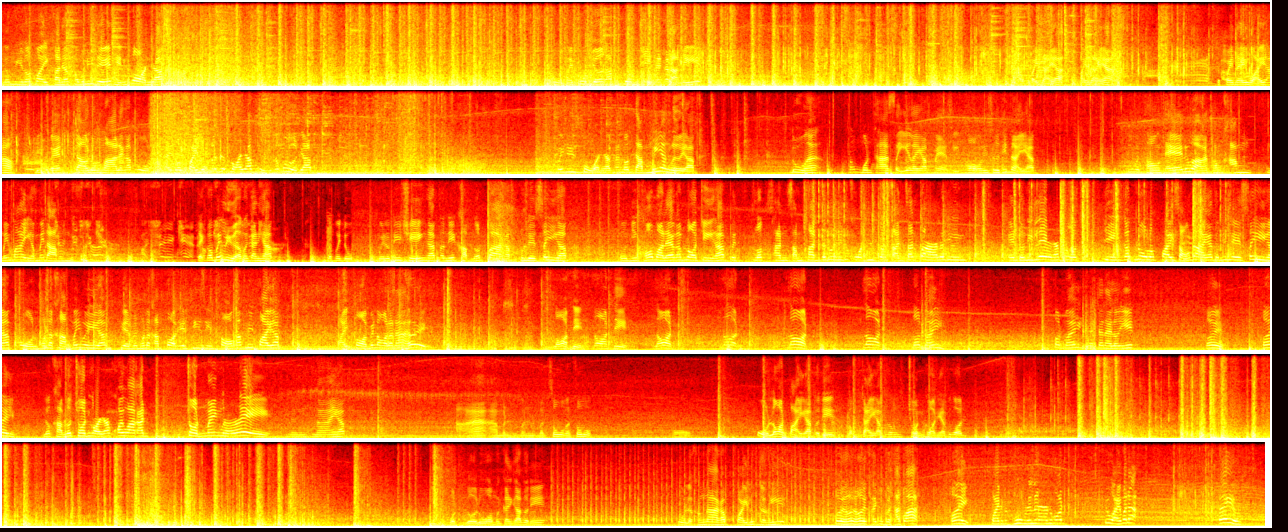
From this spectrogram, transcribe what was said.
แล้วมีรถมาอีกคันครับคาร์บอนีเดทเห็นก่อนครับโอ้ไม่พูดเยอะครับลุมยิงในขนาดนี้เอาไปไหนอะไปไหนอะจะไปไหนไหวอ้าวบิ๊กแบนดาวลงมาเลยครับโอ้ใครโดนไฟลุกแล้วเรียบร้อยครับโอ้ระเบิดครับไม่ได้สวนครับนั่นรถดำเมี่ยงเลยครับ ดูฮะ ต้องบนทาสีอะไรครับแหมสีทองที่ซื้อที่ไหนครับนี่มันทองแท้หรือเปล่าครับทองคำไม่ไหม้ครับไม่ดำแต่ก็ไม่เหลือเหมือนกันครับเราไปดูเมโลดี้เชงครับตอนนี้ขับรถมากับคุณเลซี่ครับตัวยิงเขามาแล้วครับรอจีครับเป็นรถคันสำคัญซะด้วยนี่ทุกคนยิงประสานซัดมาแล้วยิงเอนโทนิเล่ครับโดนยิงครับโดนลงไปสองนายครับตอนนี้เลซี่ครับโอ้พลขับไม่มีครับเปลี่ยนเป็นพลขับก่อนเอ็นทีสี่สองครับรีบไปครับไปก่อนไม่รอแล้วนะเฮ้ย รอดดิ รอดดิ รอด รอด รอด รอด รอดไหมรอดไหมนายเจ้านายโรอีทเฮ้ย เฮ้ยแล้วขับรถชนก่อนครับ ค่อยว่ากัน ชนแม่งเลยหนึ่งนายครับ อ่า อ่า มัน มัน มันสู้ มันสู้ โอ้โอ้รอดไปครับตัวนี้ ตกใจครับ ต้องชนก่อนครับทุกคน ดรัวๆเหมือนกันครับตัวนี้โอ้แล้วข้างหน้าครับไฟลุกอย่างนี้เฮ้ยเฮ้ยเฮ้ยใครจุดประทัดวะเฮ้ยไฟมันพุ่งเรื่อยๆทุกคนไม่ไหวปะน่ะเฮ้ย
